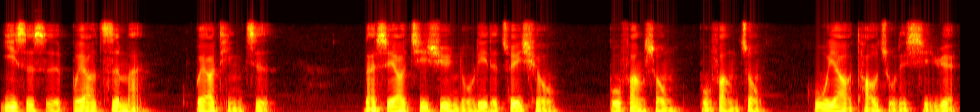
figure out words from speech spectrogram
意思是不要自满，不要停滞，乃是要继续努力的追求，不放松，不放纵，务要讨主的喜悦，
